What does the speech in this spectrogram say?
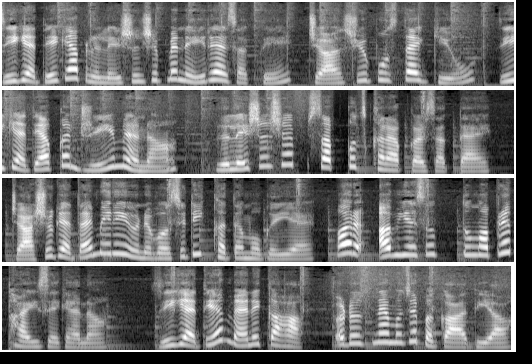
जी कहती है कि आप रिलेशनशिप में नहीं रह सकते। जाशु पूछता है, क्यों? जी कहती है, आपका ड्रीम है ना? रिलेशनशिप सब कुछ खराब कर सकता है। जाशु कहता है, मेरी यूनिवर्सिटी खत्म हो गई है। और अब ये सब तुम अपने भाई से कहना। जी कहती है, मैंने कहा बट उसने मुझे बका दिया।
